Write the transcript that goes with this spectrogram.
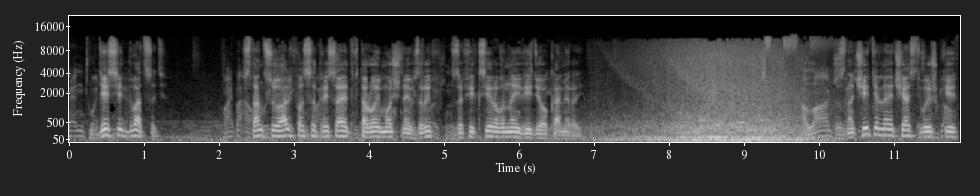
10.20. Станцию Альфа сотрясает второй мощный взрыв, зафиксированный видеокамерой. Значительная часть вышки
